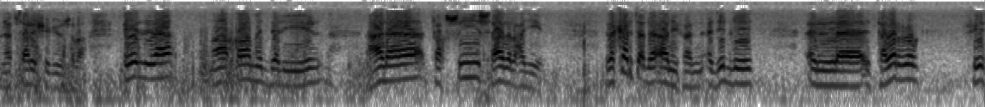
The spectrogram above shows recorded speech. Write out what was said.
ونفترش اليسرى. إلا ما قام الدليل على تخصيص هذا الحديث. ذكرت أنا آنفا أدلة التورك في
